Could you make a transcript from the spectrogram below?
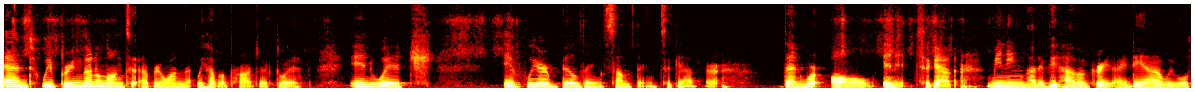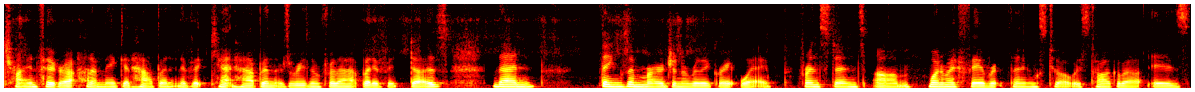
And we bring that along to everyone that we have a project with, in which if we are building something together, then we're all in it together. Meaning that if you have a great idea, we will try and figure out how to make it happen. And if it can't happen, there's a reason for that. But if it does, then things emerge in a really great way. For instance, um, one of my favorite things to always talk about is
